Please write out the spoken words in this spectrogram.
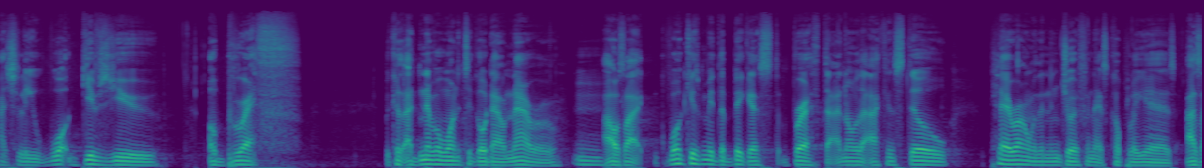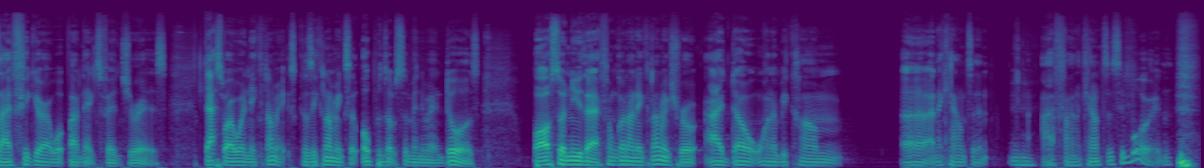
actually what gives you a breath. Because I'd never wanted to go down narrow. Mm. I was like, what gives me the biggest breath that I know that I can still play around with and enjoy for the next couple of years as I figure out what my next venture is. That's why I went economics because economics opens up so many many doors. But I also knew that if I'm going on economics route, I don't want to become uh, an accountant. Mm-hmm. I found accountancy boring.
